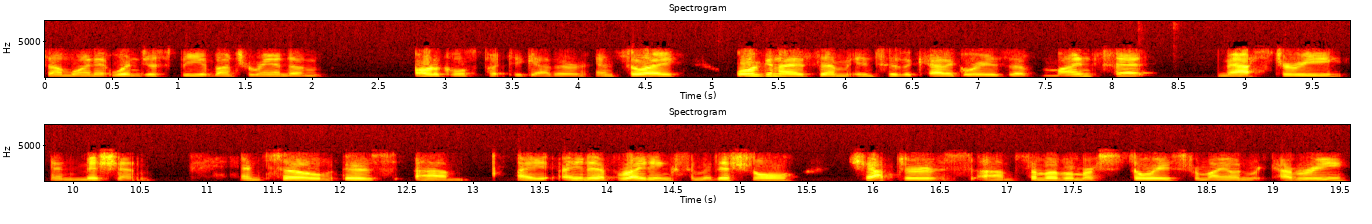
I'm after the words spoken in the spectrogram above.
someone. It wouldn't just be a bunch of random articles put together. And so I organized them into the categories of mindset, mastery, and mission. And so there's, um, I, I ended up writing some additional chapters. Um, some of them are stories from my own recovery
